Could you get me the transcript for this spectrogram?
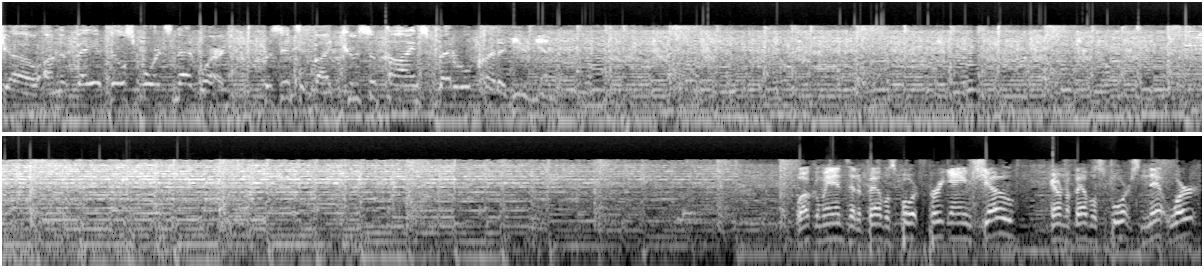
Show on the Fayetteville Sports Network, presented by Coosa Pines Federal Credit Union. Welcome in to the Pebble Sports pregame show here on the Pebble Sports Network,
